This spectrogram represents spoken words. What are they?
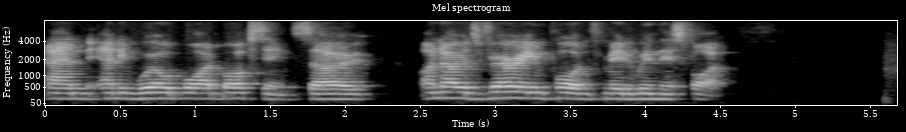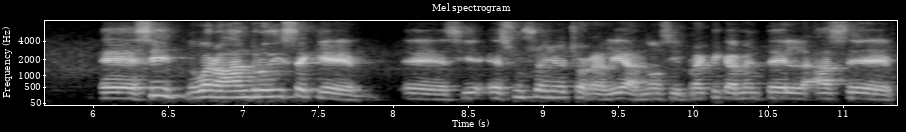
and, and in worldwide boxing. So I know it's very important for me to win this fight. Eh, sí, bueno, Andrew dice que eh, es un sueño hecho realidad, ¿no? Si prácticamente él hace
